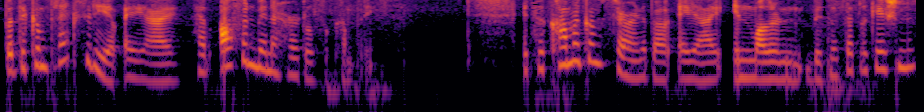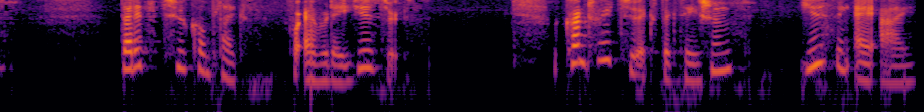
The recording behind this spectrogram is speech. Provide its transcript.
But the complexity of AI have often been a hurdle for companies. It's a common concern about AI in modern business applications that it's too complex for everyday users. Contrary to expectations, using AI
